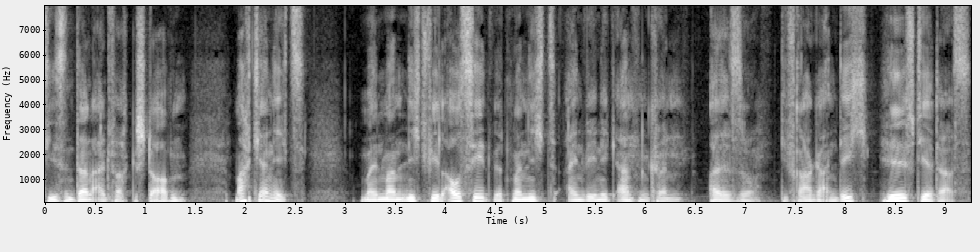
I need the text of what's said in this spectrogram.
die sind dann einfach gestorben. Macht ja nichts. Wenn man nicht viel aussieht, wird man nicht ein wenig ernten können. Also, die Frage an dich, hilft dir das?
